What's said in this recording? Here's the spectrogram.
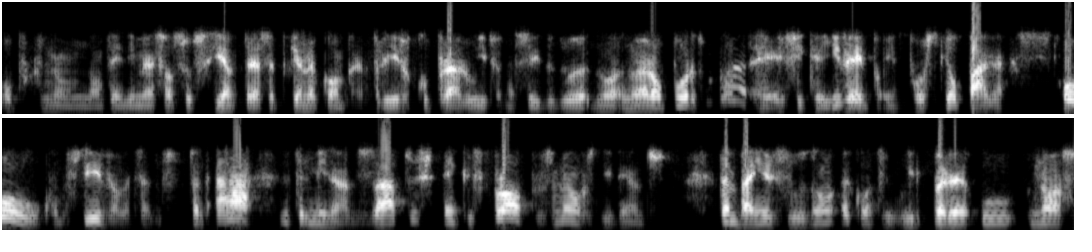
ou porque não, não tem dimensão suficiente para essa pequena compra, para ir recuperar o IVA na saída do, no, no aeroporto, é, fica IVA, é imposto que ele paga. Ou o combustível, etc. Portanto, há determinados atos em que os próprios não residentes também ajudam a contribuir para o nosso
